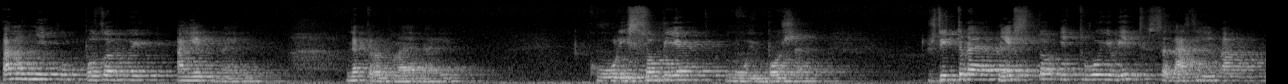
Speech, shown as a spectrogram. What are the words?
Panovníku, pozoruj a jednej, neprodlévej. Kvůli sobě, můj Bože, vždy tvé město i tvůj lid se nazývá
